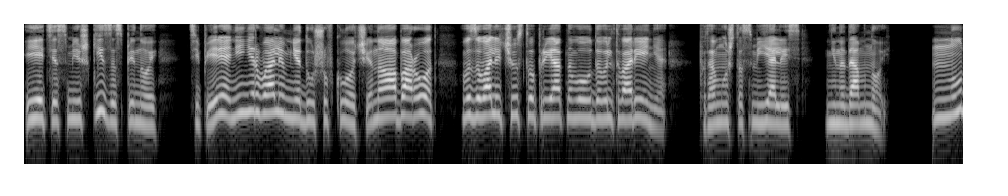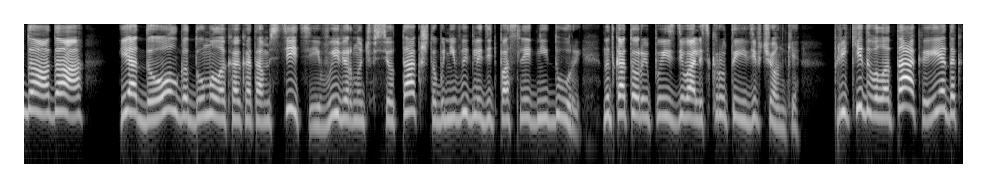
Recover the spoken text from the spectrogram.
И эти смешки за спиной, теперь они не рвали мне душу в клочья, наоборот, вызывали чувство приятного удовлетворения, потому что смеялись не надо мной. Ну да, да. Я долго думала, как отомстить и вывернуть все так, чтобы не выглядеть последней дурой, над которой поиздевались крутые девчонки. Прикидывала так и эдак,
